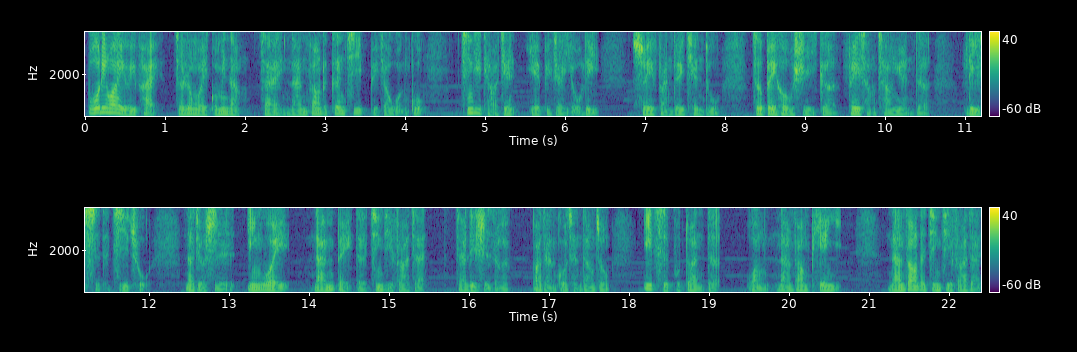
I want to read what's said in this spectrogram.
不过，另外有一派则认为，国民党在南方的根基比较稳固，经济条件也比较有利，所以反对迁都。这背后是一个非常长远的历史的基础，那就是因为南北的经济发展在历史这个。发展过程当中，一直不断的往南方偏移，南方的经济发展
